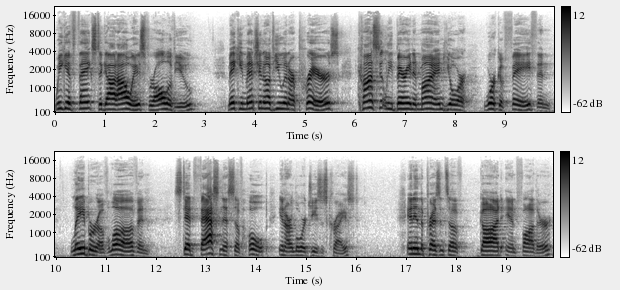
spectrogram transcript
We give thanks to God always for all of you, making mention of you in our prayers, constantly bearing in mind your work of faith and labor of love and steadfastness of hope in our Lord Jesus Christ and in the presence of God and Father.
